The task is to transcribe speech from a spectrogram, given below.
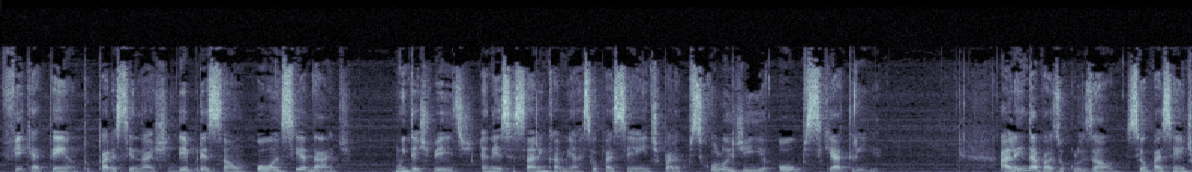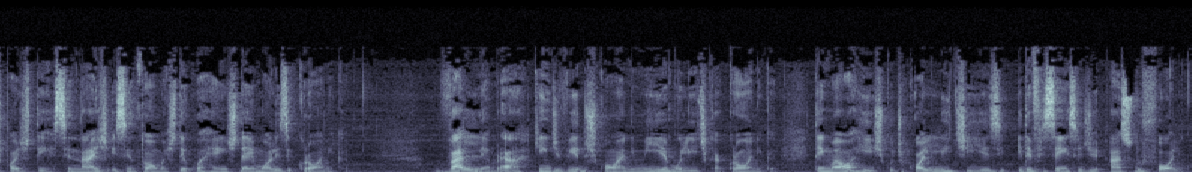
Fique atento para sinais de depressão ou ansiedade. Muitas vezes é necessário encaminhar seu paciente para psicologia ou psiquiatria. Além da vasoclusão, seu paciente pode ter sinais e sintomas decorrentes da hemólise crônica. Vale lembrar que indivíduos com anemia hemolítica crônica têm maior risco de colilitíase e deficiência de ácido fólico,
